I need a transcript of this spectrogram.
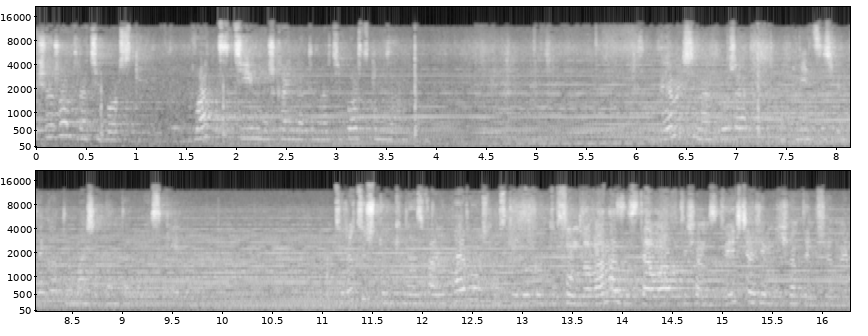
Książąt Raciborskich. Władcy ci mieszkali na tym raciborskim zamku. Znajdujemy się na górze kaplicy świętego Tomasza Panteleńskiego. Twórcy sztuki nazwali perłą śląskiego gotyku. Ufundowana została w 1287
